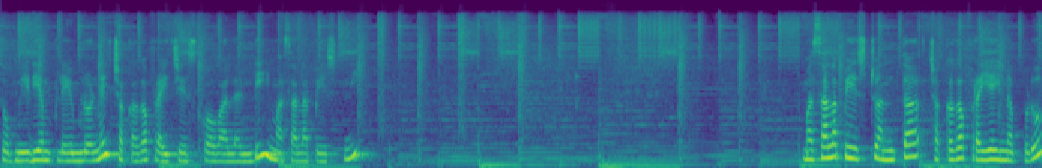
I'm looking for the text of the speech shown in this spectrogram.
సో మీడియం ఫ్లేమ్లోనే చక్కగా ఫ్రై చేసుకోవాలండి ఈ మసాలా పేస్ట్ని. మసాలా పేస్ట్ అంతా చక్కగా ఫ్రై అయినప్పుడు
